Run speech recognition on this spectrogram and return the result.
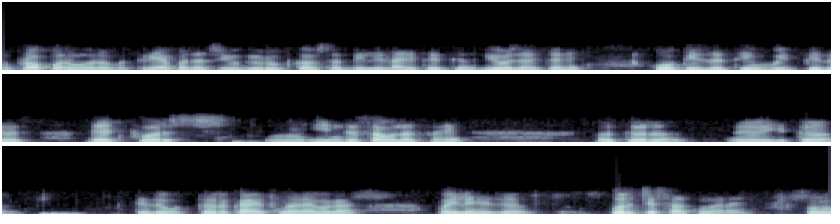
proper verb क्रियापदाचं योग्य रूप कवसात दिलेलं आहे ते योजायचं आहे. Hope is the thing with feathers that first in the सावलाच आहे. तर इथं त्याचं उत्तर काय असणार आहे बघा. पहिले ह्याचं परचेस असणार आहे. हम्म.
